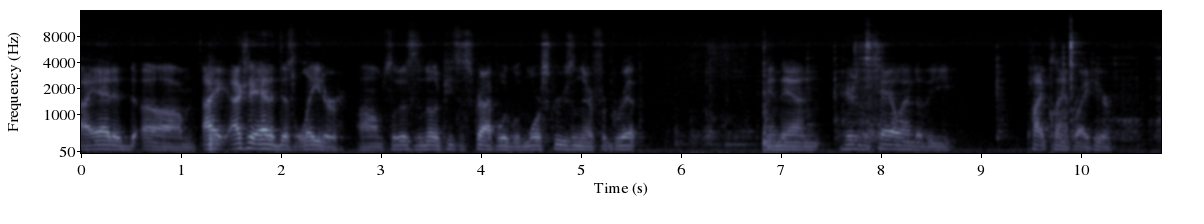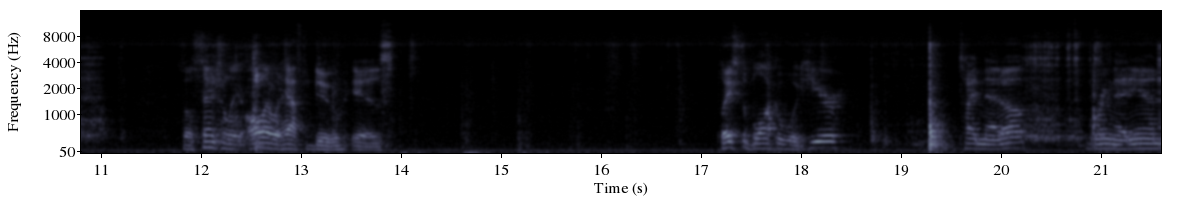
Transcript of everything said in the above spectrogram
I added, um, I actually added this later. Um, so this is another piece of scrap wood with more screws in there for grip. And then here's the tail end of the pipe clamp right here. So essentially all I would have to do is place the block of wood here, tighten that up, bring that in,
